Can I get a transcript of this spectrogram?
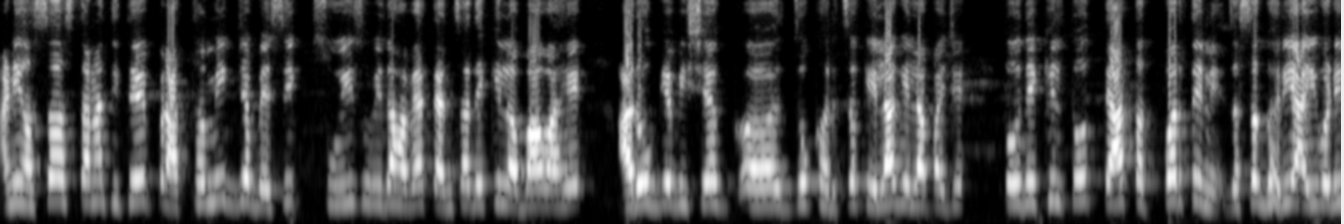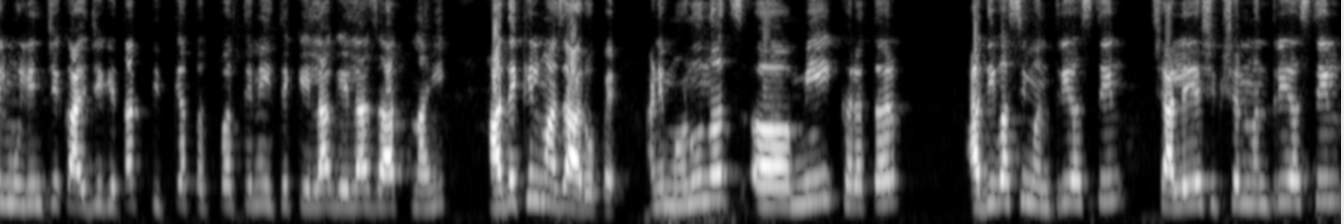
आणि असं असताना तिथे प्राथमिक ज्या बेसिक सोयी सुविधा हव्या त्यांचा देखील अभाव आहे. आरोग्यविषयक जो खर्च केला गेला पाहिजे तो देखील तो त्या तत्परतेने जसं घरी आई वडील मुलींची काळजी घेतात तितक्या तत्परतेने इथे केला गेला जात नाही. हा देखील माझा आरोप आहे. आणि म्हणूनच मी खरं तर आदिवासी मंत्री असतील शालेय शिक्षण मंत्री असतील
